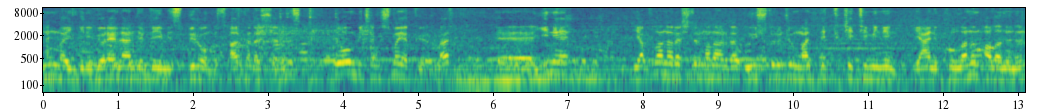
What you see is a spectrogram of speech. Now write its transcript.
bununla ilgili görevlendirdiğimiz büromuz, arkadaşlarımız yoğun bir çalışma yapıyorlar. E, yine yapılan araştırmalarda uyuşturucu madde tüketiminin yani kullanım alanının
